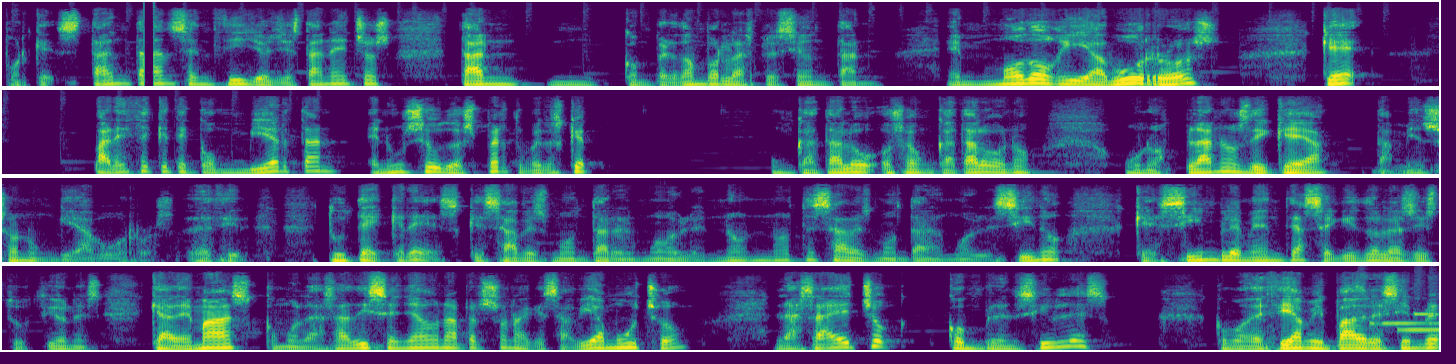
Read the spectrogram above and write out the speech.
porque están tan sencillos y están hechos tan, con perdón por la expresión, tan en modo guía burros, que parece que te conviertan en un pseudo experto. Pero es que un catálogo, o sea, un catálogo no, unos planos de IKEA también son un guía burros. Es decir, tú te crees que sabes montar el mueble, no, no te sabes montar el mueble, sino que simplemente has seguido las instrucciones, que además, como las ha diseñado una persona que sabía mucho, las ha hecho comprensibles, como decía mi padre siempre,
